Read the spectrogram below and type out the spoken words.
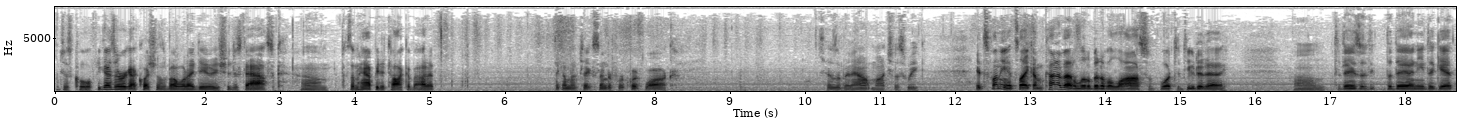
Which is cool. If you guys ever got questions about what I do, you should just ask. Because um, I'm happy to talk about it. I think I'm going to take Cinder for a quick walk. She hasn't been out much this week. It's funny, it's like I'm kind of at a little bit of a loss of what to do today. Um, today's the day I need to get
